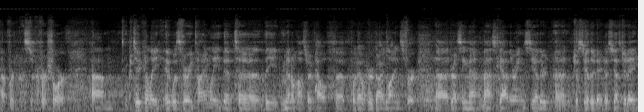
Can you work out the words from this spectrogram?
uh, for, for sure. Um, particularly, it was very timely that uh, the Medical Officer of Health uh, put out her guidelines for uh, addressing ma mass gatherings the other, uh, just the other day, just yesterday,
